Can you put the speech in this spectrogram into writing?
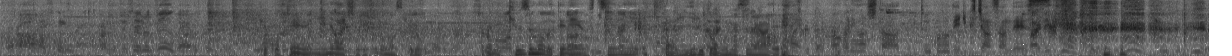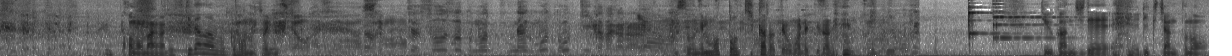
行ってい。ただいたらあそこにあの女性の像があると思うんです結構丁寧にね教えてくれますけどただねキューズモールってね普通に駅から見えると思うんですねあれ。わかりました。ということでりくちゃんさんです。この流れ好きだな僕本当に。想像ともなんかもっと大きい方かなそうねもっと大きい方って呼ばれてたね僕っていう感じで、えりくちゃんとの、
